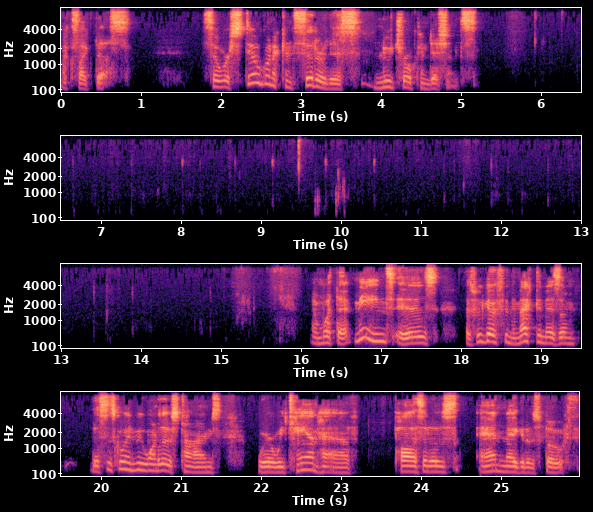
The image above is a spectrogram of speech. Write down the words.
looks like this. So we're still going to consider this neutral conditions. And what that means is, as we go through the mechanism, this is going to be one of those times where we can have positives and negatives both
